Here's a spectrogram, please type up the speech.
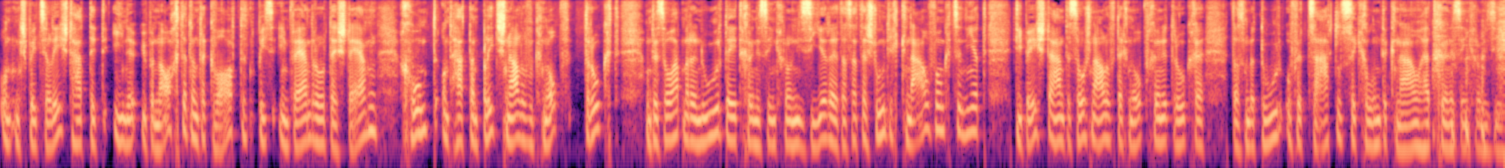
Und ein Spezialist hat dort innen übernachtet und hat gewartet, bis im Fernrohr der Stern kommt und hat dann blitzschnell auf den Knopf gedrückt und so hat man eine Uhr dort können synchronisieren. Das hat erstaunlich genau funktioniert. Die Besten haben so schnell auf den Knopf können drücken, dass man die Uhr auf eine Zehntelsekunde genau hat können synchronisieren.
